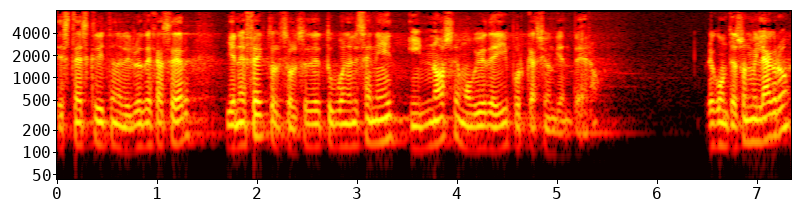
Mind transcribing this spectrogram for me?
está escrito en el libro de Jacer y en efecto el sol se detuvo en el cenit y no se movió de ahí por casi un día entero. Pregunta, ¿es un milagro?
